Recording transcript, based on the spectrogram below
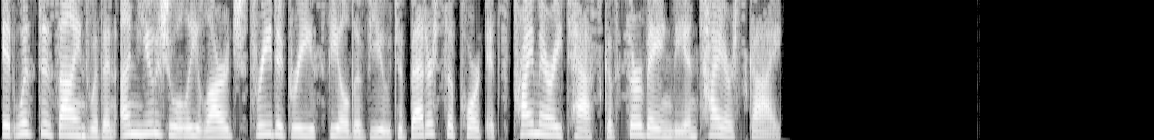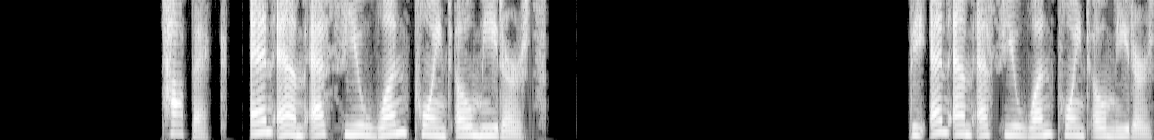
It was designed with an unusually large 3 degrees field of view to better support its primary task of surveying the entire sky. Topic: NMSU 1.0 meters. The NMSU 1.0 meters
